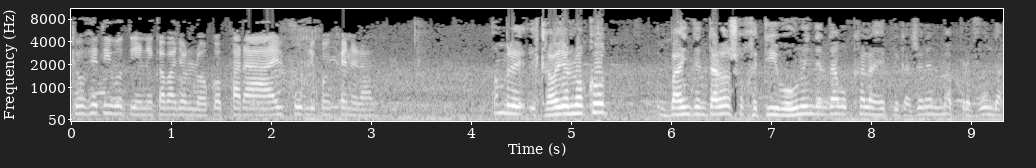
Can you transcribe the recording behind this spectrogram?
¿Qué objetivo tiene Caballos Locos para el público en general? Hombre, Caballos Locos va a intentar dos objetivos. Uno, intentar buscar las explicaciones más profundas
